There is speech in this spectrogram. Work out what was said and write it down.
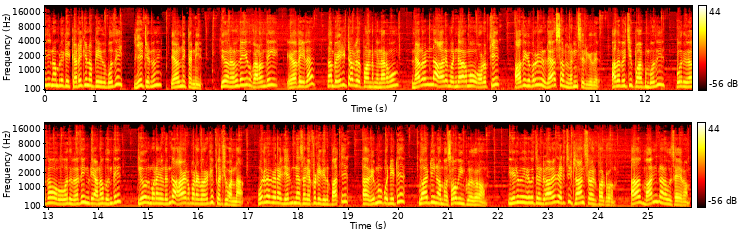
இது நம்மளுக்கு கிடைக்கணும் அப்படிங்கிற போது ஈட்டுன்னு இளநீ தண்ணி இதை ரெண்டையும் கலந்து விதையில் நம்ம எடிட்டார்கள் பன்னெண்டு மணி நேரமும் நிலந்த ஆறு மணி நேரமும் உடச்சி அதுக்கு பிறகு லேசர் லென்ஸ் இருக்குது. அதை வச்சு பார்க்கும்போது ஒரு விதை ஒரு விதையினுடைய அளவு வந்து நூறு மடங்குலேருந்து ஆயிரம் மடங்கு வரைக்கும் பெருசு பண்ணலாம். உள்ள ஜெர்மினேஷன் எப்படி இருக்குதுன்னு பார்த்து அதை ரிமூவ் பண்ணிவிட்டு வாட்டி நம்ம சோகிங் கொடுக்குறோம். இருபது இருபத்தி ரெண்டு நாளையில் எடுத்து டிரான்ஸ்ஃபர் பண்ணுறோம் அதாவது மண் நடவு செய்கிறோம்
